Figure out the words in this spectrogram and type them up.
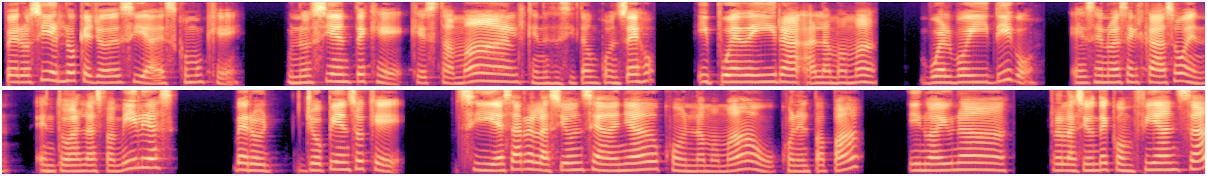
Pero sí es lo que yo decía, es como que uno siente que, que está mal, que necesita un consejo y puede ir a, la mamá. Vuelvo y digo, ese no es el caso en, en todas las familias, pero yo pienso que si esa relación se ha dañado con la mamá o con el papá y no hay una relación de confianza,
